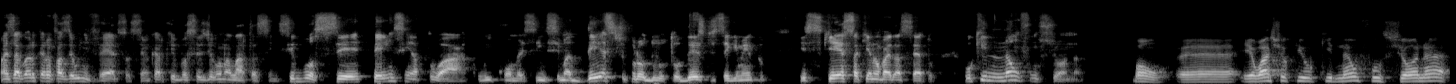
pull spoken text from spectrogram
Mas agora eu quero fazer o inverso, assim, eu quero que vocês digam na lata assim, se você pensa em atuar com e-commerce em cima deste produto, deste segmento, esqueça que não vai dar certo. O que não funciona? Bom, é, eu acho que o que não funciona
